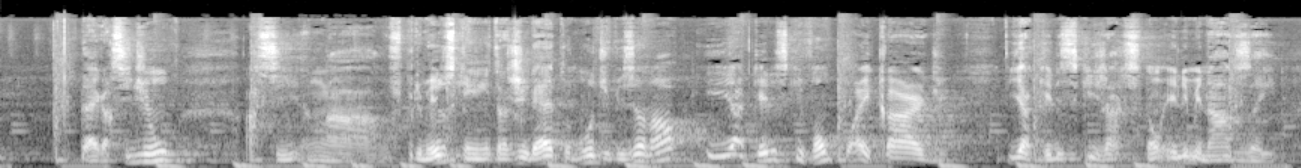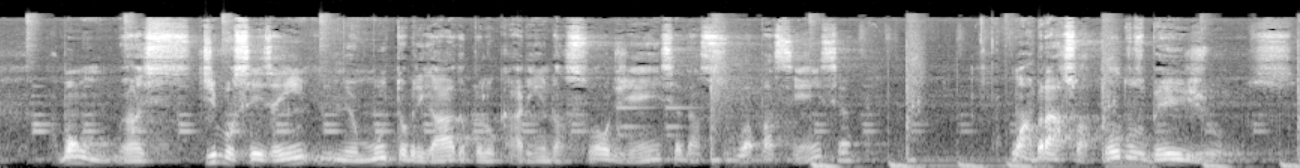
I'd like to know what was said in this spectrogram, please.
pega a seed 1, assim, a, os primeiros quem entra direto no divisional e aqueles que vão pro iCard e aqueles que já estão eliminados aí. Tá bom, de vocês aí, meu muito obrigado pelo carinho da sua audiência, da sua paciência. Um abraço a todos, beijos.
